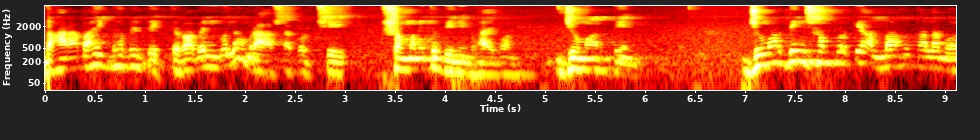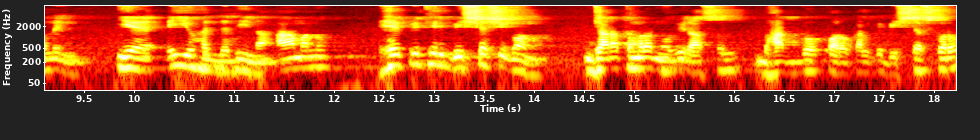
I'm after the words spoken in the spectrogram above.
ধারাবাহিকভাবে দেখতে পাবেন বলে আমরা আশা করছি। সম্মানিত দিনী ভাই বোন জুমার দিন। জুমার দিন সম্পর্কে আল্লাহ তালা বলেন ইয়ে এইহাল্লাদিনা আমানু, হে পৃথিবীর বিশ্বাসীগণ, যারা তোমরা নবীর আসল ভাগ্য পরকালকে বিশ্বাস করো,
